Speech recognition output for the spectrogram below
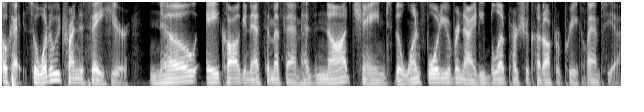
Okay, so what are we trying to say here? No, ACOG and SMFM has not changed the 140 over 90 blood pressure cutoff for preeclampsia.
